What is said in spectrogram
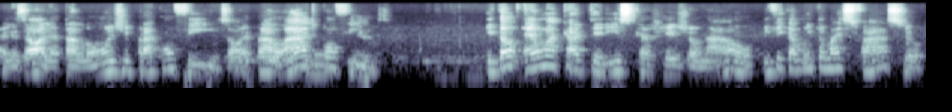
Aí eles olha, tá longe para Confins, olha, é para lá de Confins. Então, é uma característica regional e fica muito mais fácil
